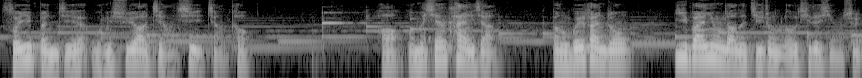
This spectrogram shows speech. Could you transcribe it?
所以本节我们需要讲细讲透。好，我们先看一下本规范中一般用到的几种楼梯的形式。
